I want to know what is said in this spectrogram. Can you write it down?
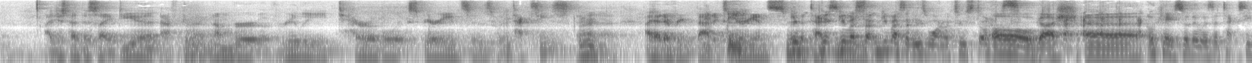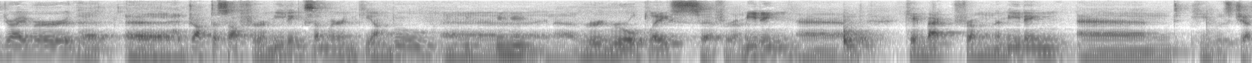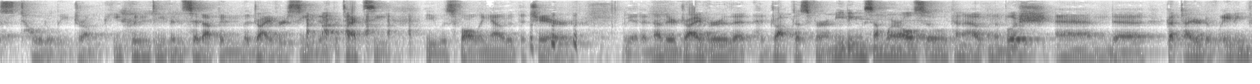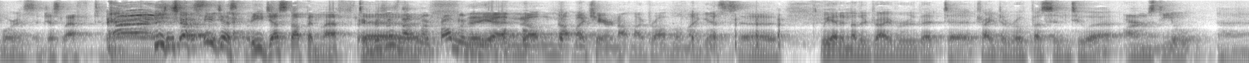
I just had this idea after a number of really terrible experiences with taxis. Uh, I had every bad experience with Give, a taxi. give us give us at least one or two stories. Oh gosh. Uh, okay, so there was a taxi driver that uh, had dropped us off for a meeting somewhere in Kiambu, uh, in a very rural place uh, for a meeting, and came back from the meeting and he was just totally drunk. He couldn't even sit up in the driver's seat of the taxi. He was falling out of the chair. We had another driver that had dropped us for a meeting somewhere also kind of out in the bush and uh, got tired of waiting for us and just left. Uh, He just- he just he just up and left. this is not Uh, my problem Yeah, no, not my chair, not my problem. I guess uh, we had another driver that uh, tried to rope us into an arms deal.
